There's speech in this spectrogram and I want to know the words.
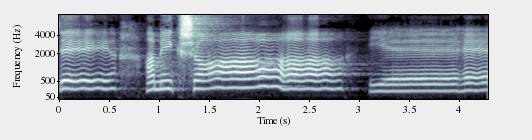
day, Amiksha, yeah.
